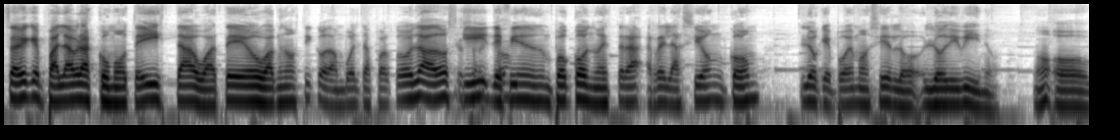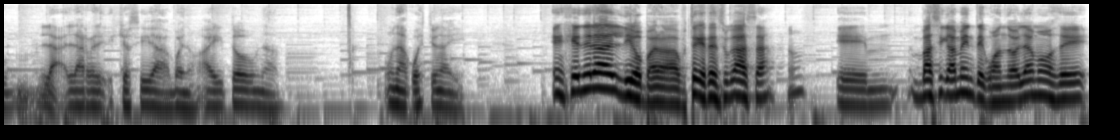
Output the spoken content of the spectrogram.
Sabe que palabras como teísta o ateo o agnóstico dan vueltas por todos lados y definen un poco nuestra relación con lo que podemos decir lo, lo divino, ¿no? O la, la religiosidad. Bueno, hay toda una, una cuestión ahí. En general, digo, para usted que está en su casa, ¿no? Eh, básicamente cuando hablamos de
